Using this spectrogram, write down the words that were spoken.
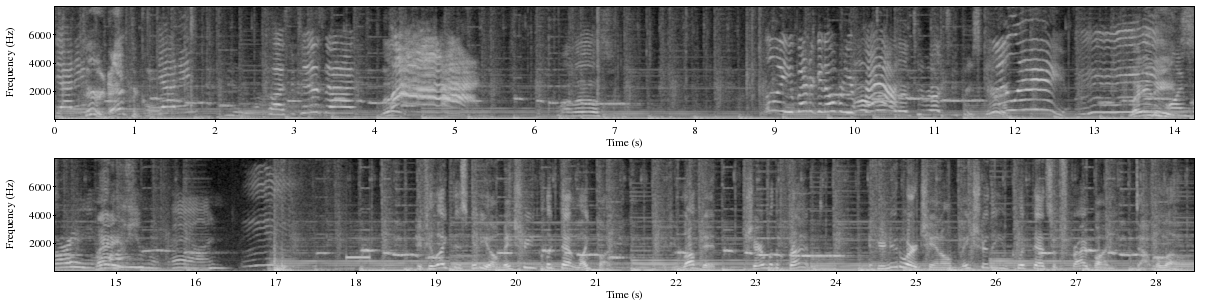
Daddy, Pterodactyl. Lily, Ah! come on, Lils. Lily, you better get over your Oh, fence. that T-Rex is pretty scary. Lily! Mm. Ladies. I'm brave. Ladies. I am a fan. If you like this video, make sure you click that like button. If you loved it, share it with a friend. If you're new to our channel, make sure that you click that subscribe button down below.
